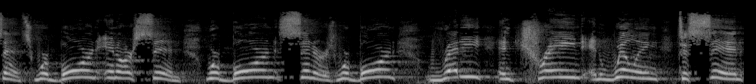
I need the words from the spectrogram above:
sense. We're born in our sin. We're born sinners. We're born ready and trained and willing to sin.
